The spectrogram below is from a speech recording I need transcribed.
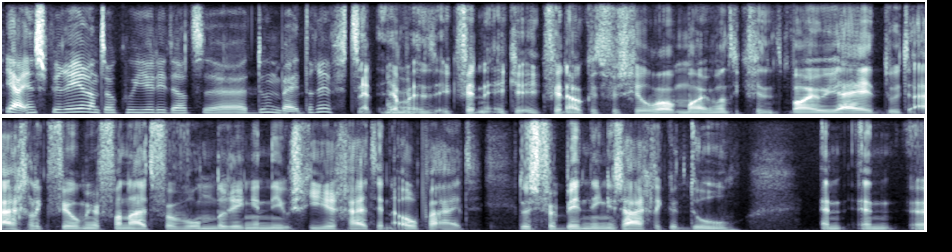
ja, inspirerend ook hoe jullie dat eh, doen bij Drift. Ja, maar ik vind, ik, ik vind ook het verschil wel mooi, want ik vind het mooi hoe jij het doet. Eigenlijk veel meer vanuit verwondering en nieuwsgierigheid en openheid. Dus verbinding is eigenlijk het doel. En, en eh,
